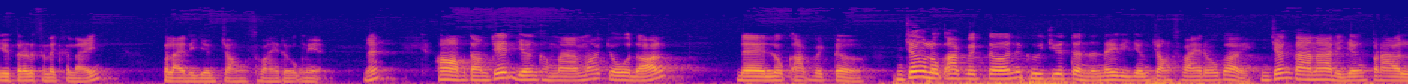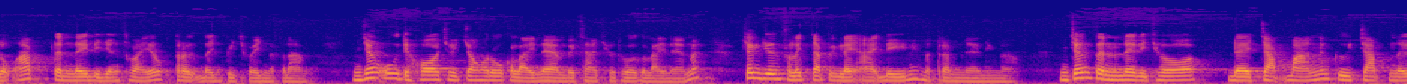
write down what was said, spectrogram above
យើងត្រូវ select កន្លែងកន្លែងដែលយើងចង់ស្វែងរកនេះណាហើយបន្តទៀតយើងខមាមកចូលដល់ដែល look up vector អញ្ចឹង look up vector នេះគឺជាទិន្នន័យដែលយើងចង់ស្វែងរកហើយអញ្ចឹងកាលណាដែលយើងប្រើ look up ទិន្នន័យដែលយើងស្វែងរកត្រូវដេញពីឆ្វេងមកស្ដាំអញ្ចឹងឧទាហរណ៍ជឿចង់រកកន្លែង name ដោយសារជឿធ្វើកន្លែង name ណាអញ្ចឹងយើង select ចាប់ពីកន្លែង ID នេះមកត្រឹម name នេះមក អញ្ចឹងទិន្នន័យដែលឈរដែលចាប់បាននឹងគឺចាប់នៅ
